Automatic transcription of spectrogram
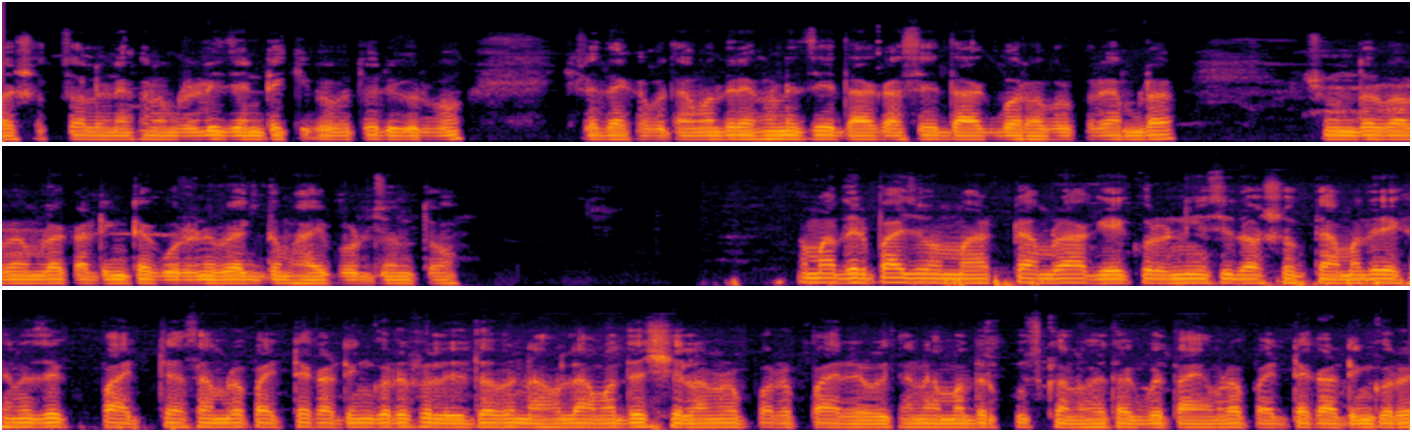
দর্শক, চলেন এখন আমরা ডিজাইনটা কীভাবে তৈরি করব সেটা দেখাবো। তো আমাদের এখানে যে দাগ আছে, দাগ বরাবর করে আমরা সুন্দরভাবে আমরা কাটিংটা করে নেব একদম হাই পর্যন্ত। আমাদের পায়জামা মার্কটা আমরা আগে করে নিয়েছি দর্শক আমাদের এখানে যে পাইটটা আছে, আমরা পাইটটা কাটিং করে ফেলে দিতে হবে, না হলে আমাদের সেলানোর পরে পায়ের ওইখানে আমাদের কুচকানো হয়ে থাকবে, তাই আমরা পাইটটা কাটিং করে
